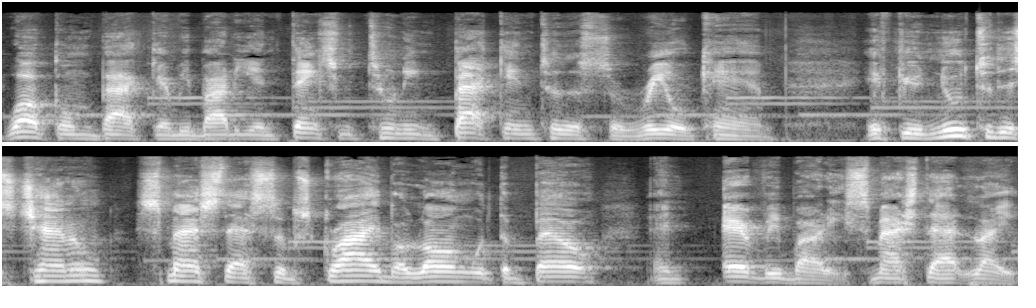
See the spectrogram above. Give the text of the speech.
Welcome back, everybody, and thanks for tuning back into the Surreal Cam. If you're new to this channel, smash that subscribe along with the bell, and everybody smash that like.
